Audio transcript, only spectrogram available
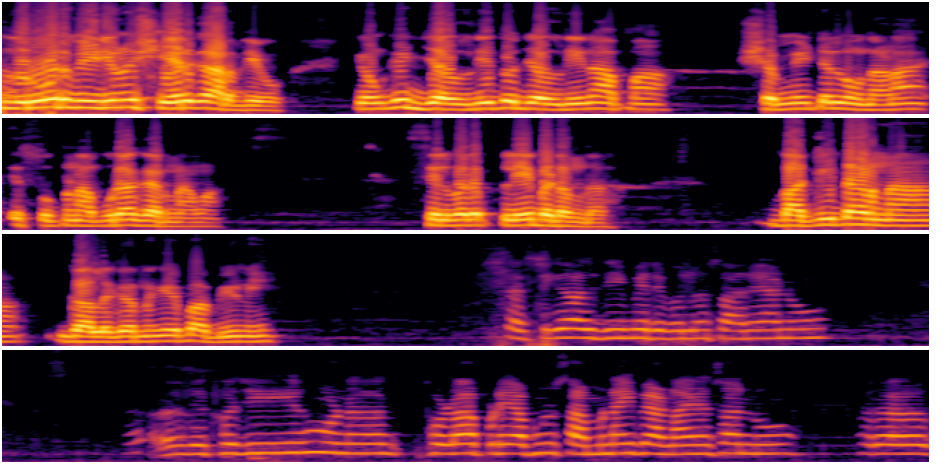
ਜ਼ਰੂਰ ਵੀਡੀਓ ਨੂੰ ਸ਼ੇਅਰ ਕਰ ਦਿਓ ਕਿਉਂਕਿ ਜਲਦੀ ਤੋਂ ਜਲਦੀ ਨਾ ਆਪਾਂ ਸ਼ੰਮੀ ਢਿੱਲੋਂ ਦਾ ਨਾ ਇਹ ਸੁਪਨਾ ਪੂਰਾ ਕਰਨਾ ਵਾ ਸਿਲਵਰ ਪਲੇ ਬਟਨ ਦਾ। ਬਾਕੀ ਤੁਹਾਡੇ ਨਾਲ ਗੱਲ ਕਰਨਗੇ ਭਾਬੀ ਹੁਣੀ। ਸਤਿ ਸ਼੍ਰੀ ਅਕਾਲ ਜੀ ਮੇਰੇ ਵੱਲੋਂ ਸਾਰਿਆਂ ਨੂੰ। ਅਹ ਵੇਖੋ ਜੀ ਹੁਣ ਥੋੜਾ ਆਪਣੇ ਆਪ ਨੂੰ ਸਾਹਮਣਾ ਹੀ ਪੈਣਾ ਹੈ ਸਾਨੂੰ। ਪਰ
